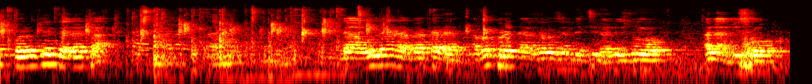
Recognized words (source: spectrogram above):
kɔnɔtun tɛrɛ ta da wuna da bakara a bɛ kura da zama zan da tunanin zuwa zuma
